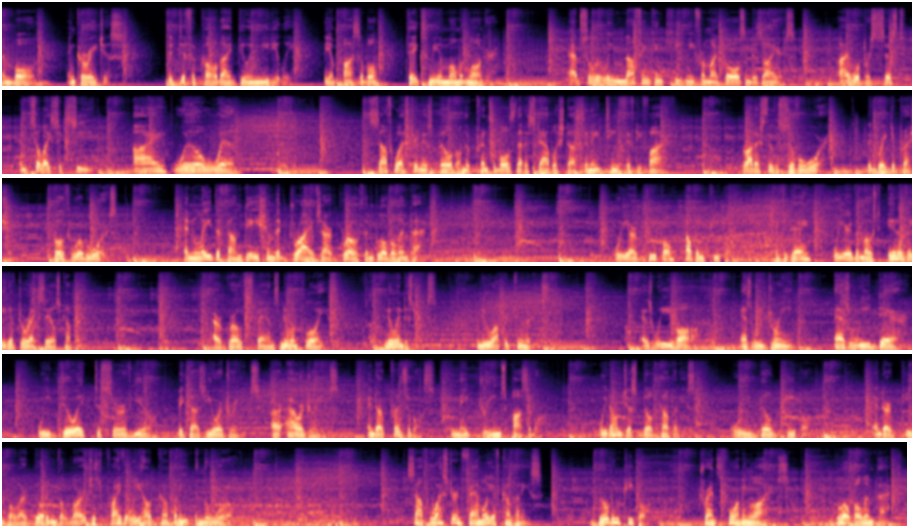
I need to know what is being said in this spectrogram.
I'm bold and courageous. The difficult I do immediately. The impossible takes me a moment longer. Absolutely nothing can keep me from my goals and desires. I will persist until I succeed. I will win. Southwestern is built on the principles that established us in 1855, brought us through the Civil War, the Great Depression, both world wars, and laid the foundation that drives our growth and global impact. We are people helping people, and today we are the most innovative direct sales company. Our growth spans new employees, new industries, new opportunities. As we evolve, as we dream, as we dare, we do it to serve you because your dreams are our dreams and our principles make dreams possible. We don't just build companies, we build people. And our people are building the largest privately held company in the world. Southwestern family of companies. Building people, transforming lives, global impact.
